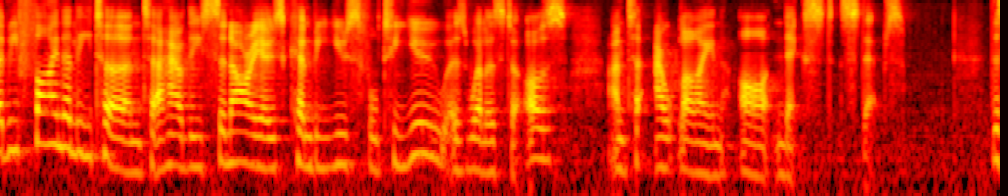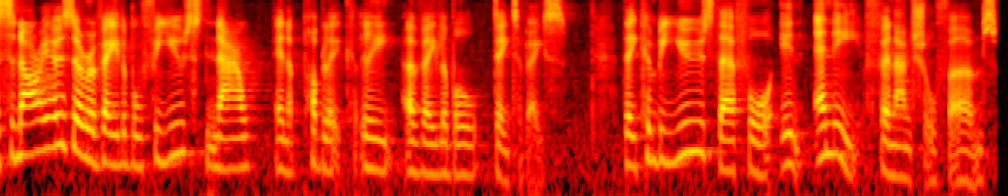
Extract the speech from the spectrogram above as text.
Let me finally turn to how these scenarios can be useful to you as well as to us and to outline our next steps. The scenarios are available for use now in a publicly available database. They can be used, therefore, in any financial firm's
